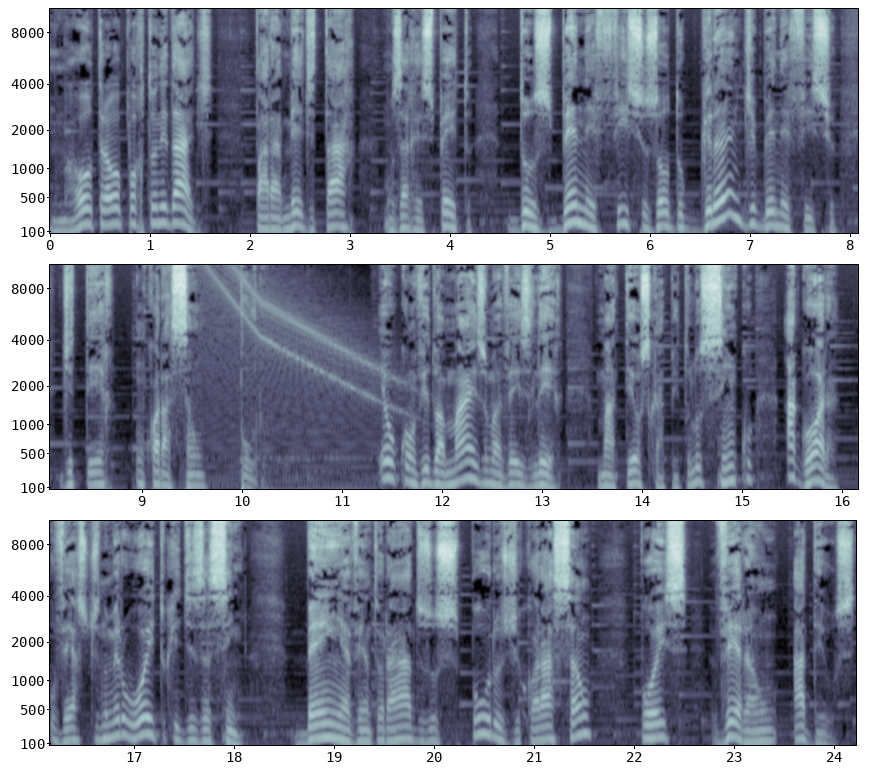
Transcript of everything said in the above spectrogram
numa outra oportunidade para meditarmos a respeito dos benefícios ou do grande benefício de ter um coração puro. Eu convido a mais uma vez ler Mateus capítulo 5, agora o verso de número 8, que diz assim: Bem-aventurados os puros de coração, pois verão a Deus.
